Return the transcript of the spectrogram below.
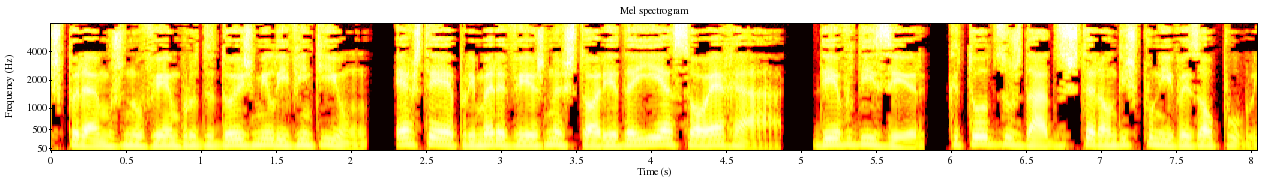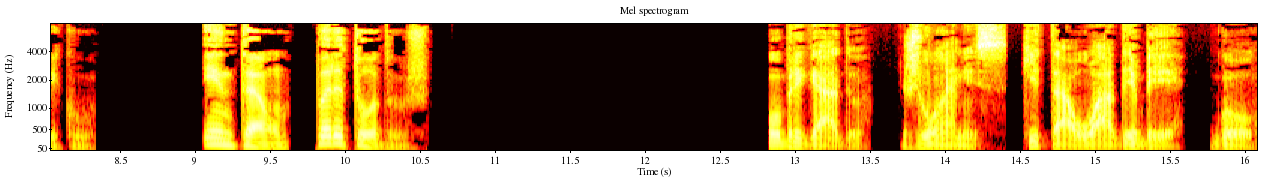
Esperamos novembro de 2021. Esta é a primeira vez na história da ISORA. Devo dizer que todos os dados estarão disponíveis ao público. Então, para todos. Obrigado. Joanes, que tal o ADB, Go?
